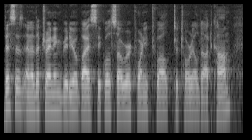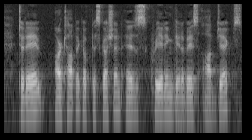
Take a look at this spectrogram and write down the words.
This is another training video by SQL Server 2012 tutorial.com. Today our topic of discussion is creating database objects.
